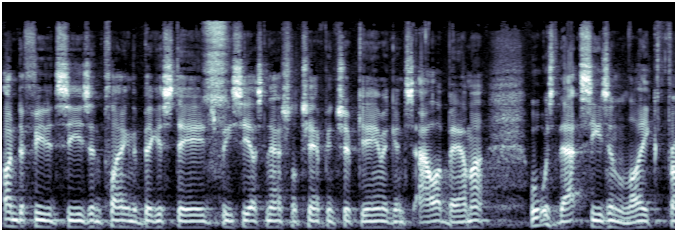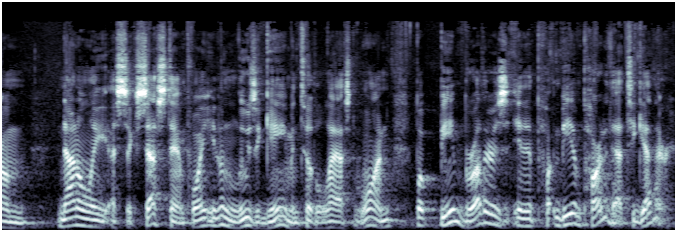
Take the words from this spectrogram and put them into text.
undefeated season, playing the biggest stage, BCS national championship game against Alabama. What was that season like from not only a success standpoint, you didn't lose a game until the last one, but being brothers in a, being part of that together?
